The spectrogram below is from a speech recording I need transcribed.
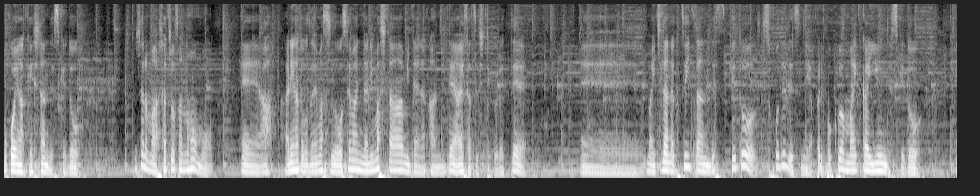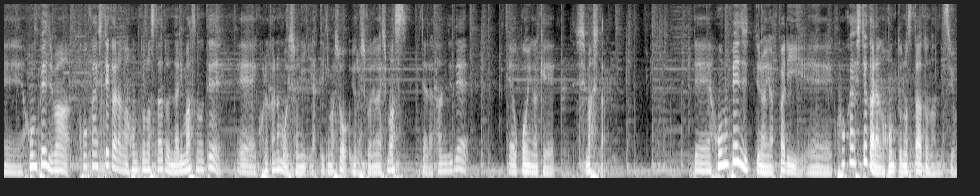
お声掛けしたんですけど、そしたらまあ社長さんの方も、えーあ、ありがとうございます、お世話になりました、みたいな感じで挨拶してくれて、えーまあ一段落ついたんですけど、そこでですね、やっぱり僕は毎回言うんですけど、えーホームページは公開してからが本当のスタートになりますので、えーこれからも一緒にやっていきましょう。よろしくお願いします。みたいな感じで、えーお声掛けしました。で、ホームページっていうのはやっぱり、え公開してからが本当のスタートなんですよ。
